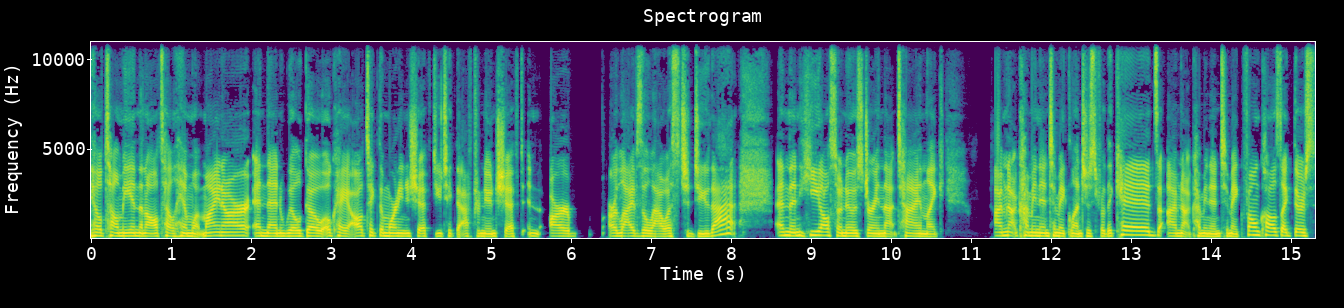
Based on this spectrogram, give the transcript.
he'll tell me and then I'll tell him what mine are and then we'll go okay I'll take the morning shift you take the afternoon shift and our our lives allow us to do that and then he also knows during that time like I'm not coming in to make lunches for the kids. I'm not coming in to make phone calls. Like there's,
